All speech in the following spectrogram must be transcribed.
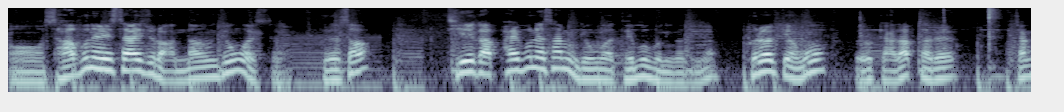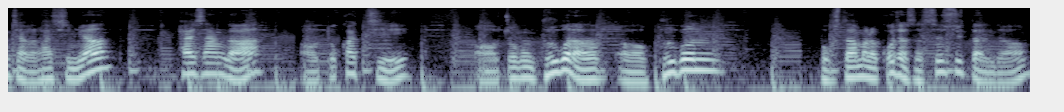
어, 4분의 1 사이즈로 안 나오는 경우가 있어요. 그래서 뒤에가 8분의 3인 경우가 대부분이거든요. 그럴 경우 이렇게 아답터를 장착을 하시면 83과 어, 똑같이 어, 조금 굵은 아답, 어, 굵은 복수담화를 꽂아서 쓸 수 있다는 점.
